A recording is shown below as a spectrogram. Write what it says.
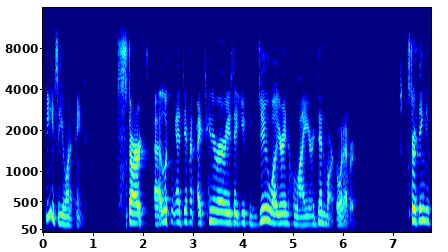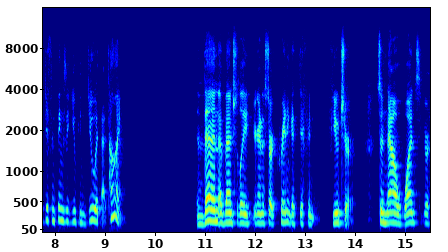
piece that you want to paint. Start uh, looking at different itineraries that you can do while you're in Hawaii or Denmark or whatever. Start thinking of different things that you can do at that time. And then eventually you're going to start creating a different future. So now, once your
